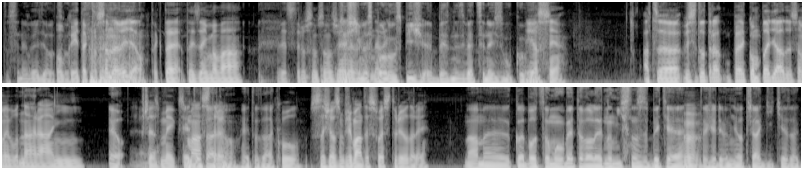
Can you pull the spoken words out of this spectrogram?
To si nevěděl, co? OK, tak to jsem nevěděl. Tak to je, to je zajímavá věc, kterou jsem samozřejmě Řešíme ne, spolu spíš business věci než zvukový. Jasně. A co, vy si to teda úplně komplet děláte sami od nahrání Jo, přes mix, je to master. tak, no, je to tak. Cool. Slyšel jsem, že máte svoje studio tady. Máme, Klebot tomu obětoval jednu místnost v bytě, Hmm. takže kdyby měl třeba dítě, tak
